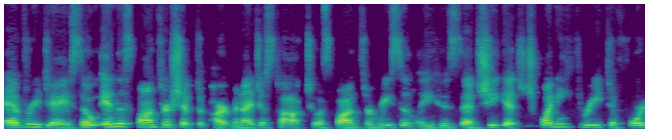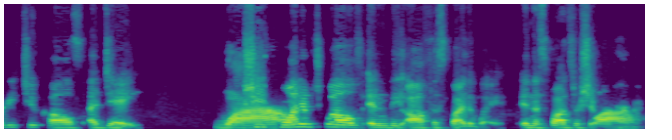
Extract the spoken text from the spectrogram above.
every day. So in the sponsorship department, I just talked to a sponsor recently who said she gets 23 to 42 calls a day. Wow. She's one of 12 in the office, by the way, in the sponsorship wow. department.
